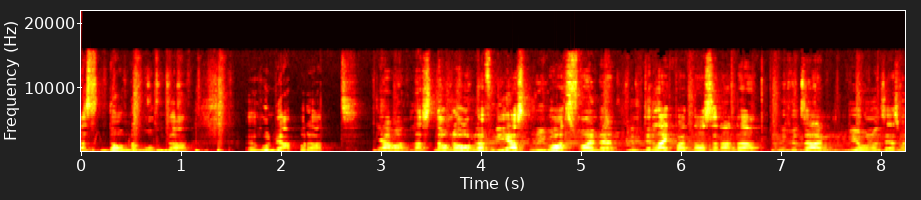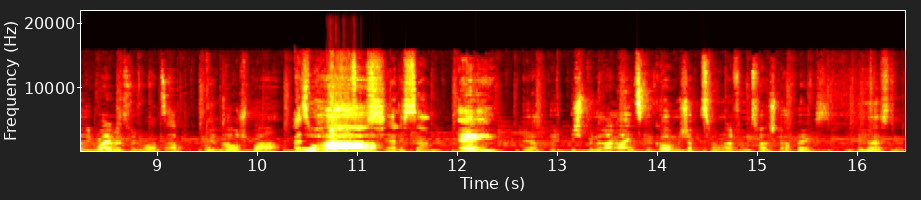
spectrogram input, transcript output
lasst einen Daumen nach oben da. Äh, holen wir ab, oder was? Ja, Mann. Lasst einen Daumen nach oben da für die ersten Rewards, Freunde. Nimmt den Like-Button auseinander. Und ich würde sagen, wir holen uns erstmal die Rivals Rewards ab. Untauschbar. Also, Oha! muss ich ehrlich sagen. Ey! Ja. Ich bin Rang 1 gekommen. Ich habe 225 K-Packs. Wie geht das denn?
